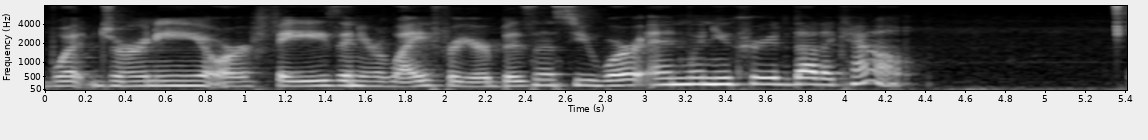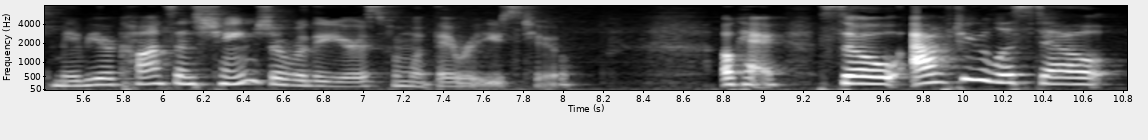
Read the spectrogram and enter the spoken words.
what journey or phase in your life or your business you were in when you created that account? Maybe your content's changed over the years from what they were used to. Okay, so after you list out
